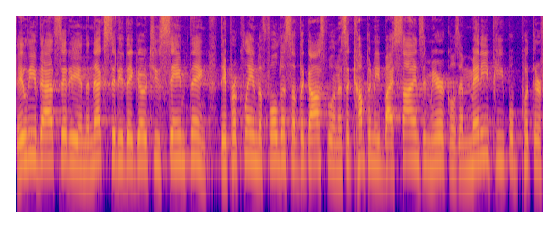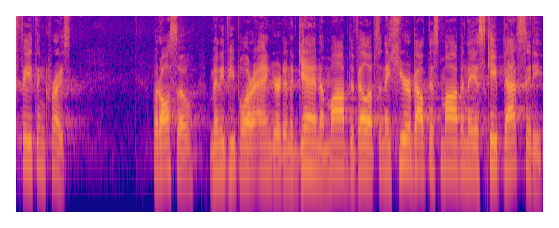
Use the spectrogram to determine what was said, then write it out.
They leave that city, and the next city they go to, same thing. They proclaim the fullness of the gospel, and it's accompanied by signs and miracles, and many people put their faith in Christ. But also, many people are angered. And again, a mob develops, and they hear about this mob and they escape that city.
